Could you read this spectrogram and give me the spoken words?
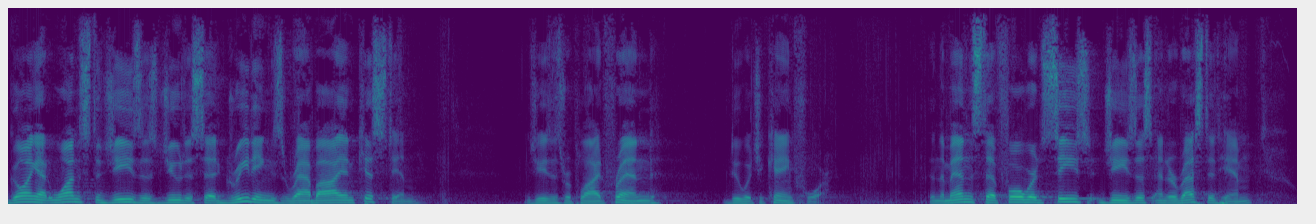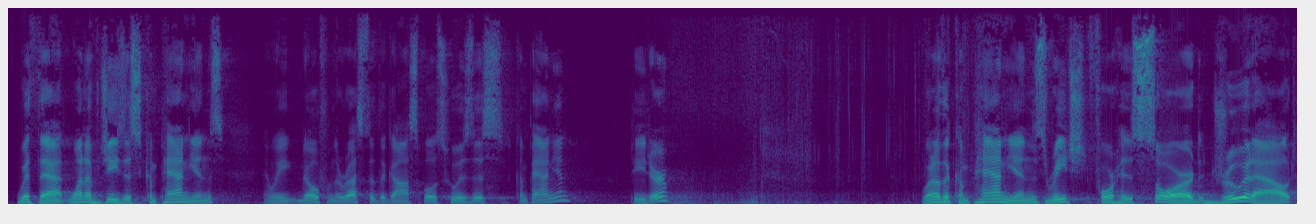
Going at once to Jesus, Judas said, Greetings, Rabbi, and kissed him. Jesus replied, Friend, do what you came for. Then the men stepped forward, seized Jesus, and arrested him. With that, one of Jesus' companions, and we know from the rest of the Gospels, who is this companion? Peter. One of the companions reached for his sword, drew it out,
